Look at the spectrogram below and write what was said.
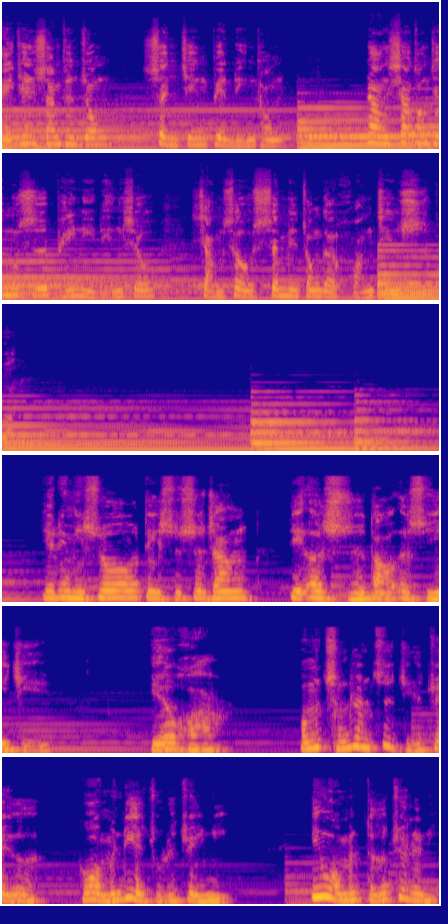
每天三分钟，圣经变灵通，让夏忠建牧师陪你灵修，享受生命中的黄金时光。耶利米书第十四章第二十到二十一节：耶和华，我们承认自己的罪恶和我们列祖的罪孽，因我们得罪了你。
